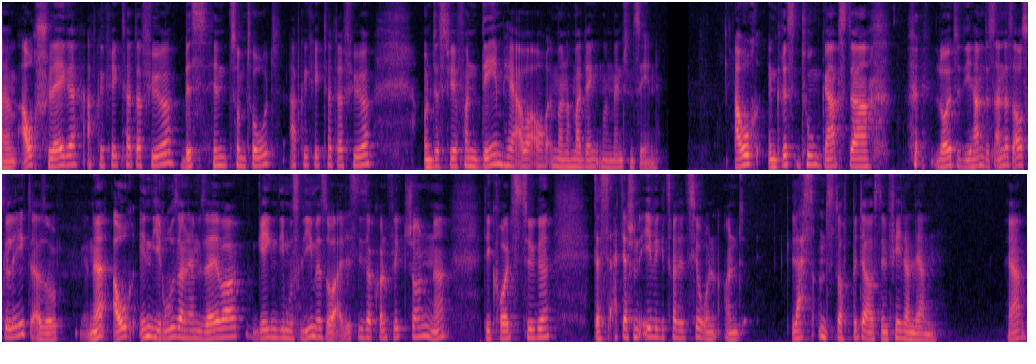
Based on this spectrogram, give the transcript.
ähm, auch Schläge abgekriegt hat dafür, bis hin zum Tod abgekriegt hat dafür und dass wir von dem her aber auch immer nochmal denken und Menschen sehen. Auch im Christentum gab es da Leute, die haben das anders ausgelegt, also ne, auch in Jerusalem selber gegen die Muslime, so alt ist dieser Konflikt schon, ne, die Kreuzzüge, das hat ja schon ewige Tradition und lass uns doch bitte aus den Fehlern lernen. Ja,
